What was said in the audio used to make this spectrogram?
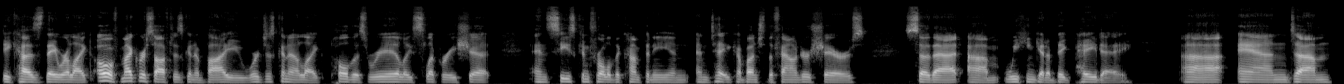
because they were like, "Oh, if Microsoft is going to buy you, we're just going to like pull this really slippery shit and seize control of the company and and take a bunch of the founder shares so that um, we can get a big payday." Uh, and um,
